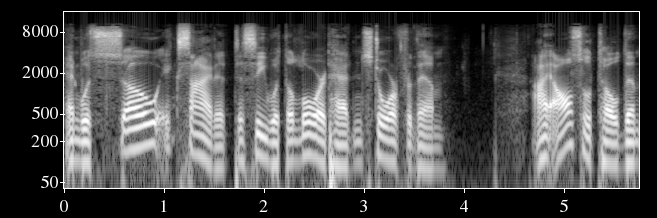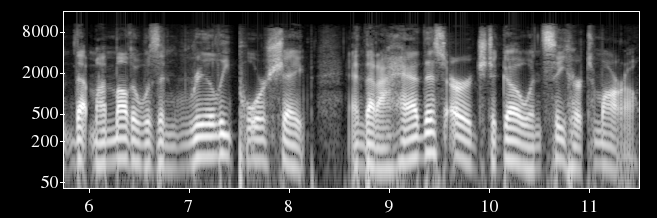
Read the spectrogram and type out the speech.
and was so excited to see what the Lord had in store for them. I also told them that my mother was in really poor shape and that I had this urge to go and see her tomorrow.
